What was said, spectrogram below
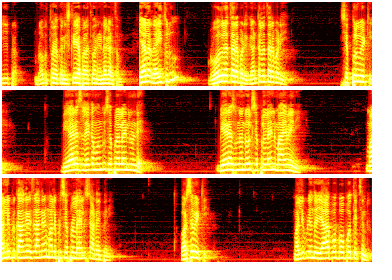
ఈ ప్రభుత్వం యొక్క నిష్క్రియాపరత్వాన్ని ఎండగడతాం ఇవాళ రైతులు రోజుల తరబడి గంటల తరబడి చెప్పులు పెట్టి బీఆర్ఎస్ లేకముందు చెప్పుల లైన్లు ఉండే. బీఆర్ఎస్ ఉన్న రోజులు చెప్పుల లైన్లు మాయమైనవి మళ్ళీ ఇప్పుడు కాంగ్రెస్ రాగానే మళ్ళీ ఇప్పుడు చెప్పుల లైన్లు స్టార్ట్ అయిపోయినాయి. వరుస పెట్టి. మళ్ళీ ఇప్పుడు ఏందో యాపో బోపో తెచ్చిండ్రు.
